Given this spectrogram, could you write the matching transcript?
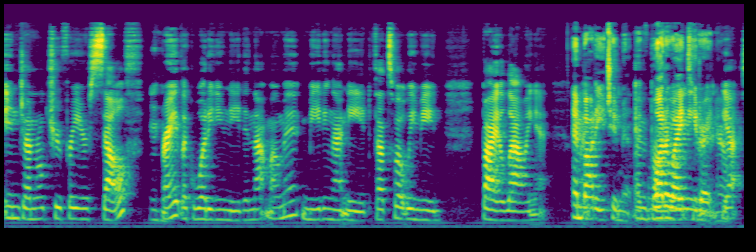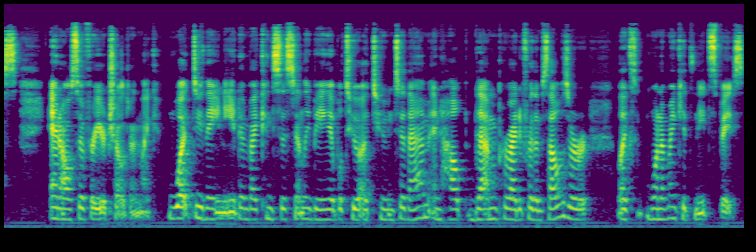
in general true for yourself, Mhm. right? Like, what do you need in that moment? Meeting that need. That's what we mean by allowing it. And body attunement. Like, And what do I need right now? Yes. And also for your children, like, what do they need? And by consistently being able to attune to them and help them provide it for themselves, or like one of my kids needs space.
